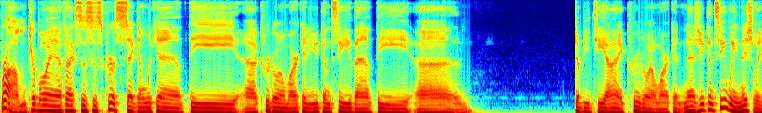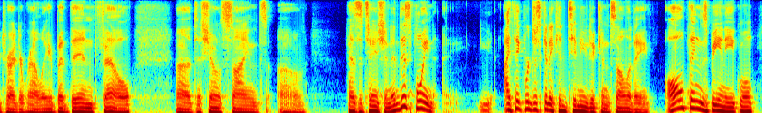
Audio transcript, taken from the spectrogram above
From AAAFX, this is Chris taking a look at the uh, crude oil market. You can see that the uh, WTI crude oil market, and as you can see, we initially tried to rally, but then fell uh, to show signs of hesitation. At this point, I think we're just going to continue to consolidate. All things being equal,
